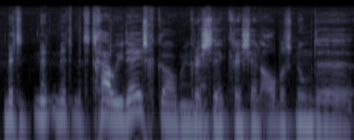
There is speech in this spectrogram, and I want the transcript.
met, het, met, met, met het gouden idee is gekomen. Christian, Christian Albers noemde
